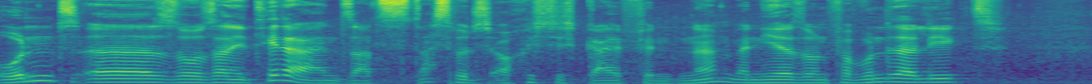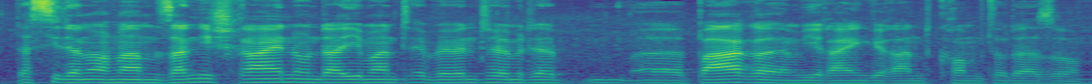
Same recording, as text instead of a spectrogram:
Und äh, so Sanitätereinsatz, das würde ich auch richtig geil finden, ne? Wenn hier so ein Verwundeter liegt, dass die dann auch nach dem Sandi schreien und da jemand eventuell mit der äh, Bahre irgendwie reingerannt kommt oder so.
